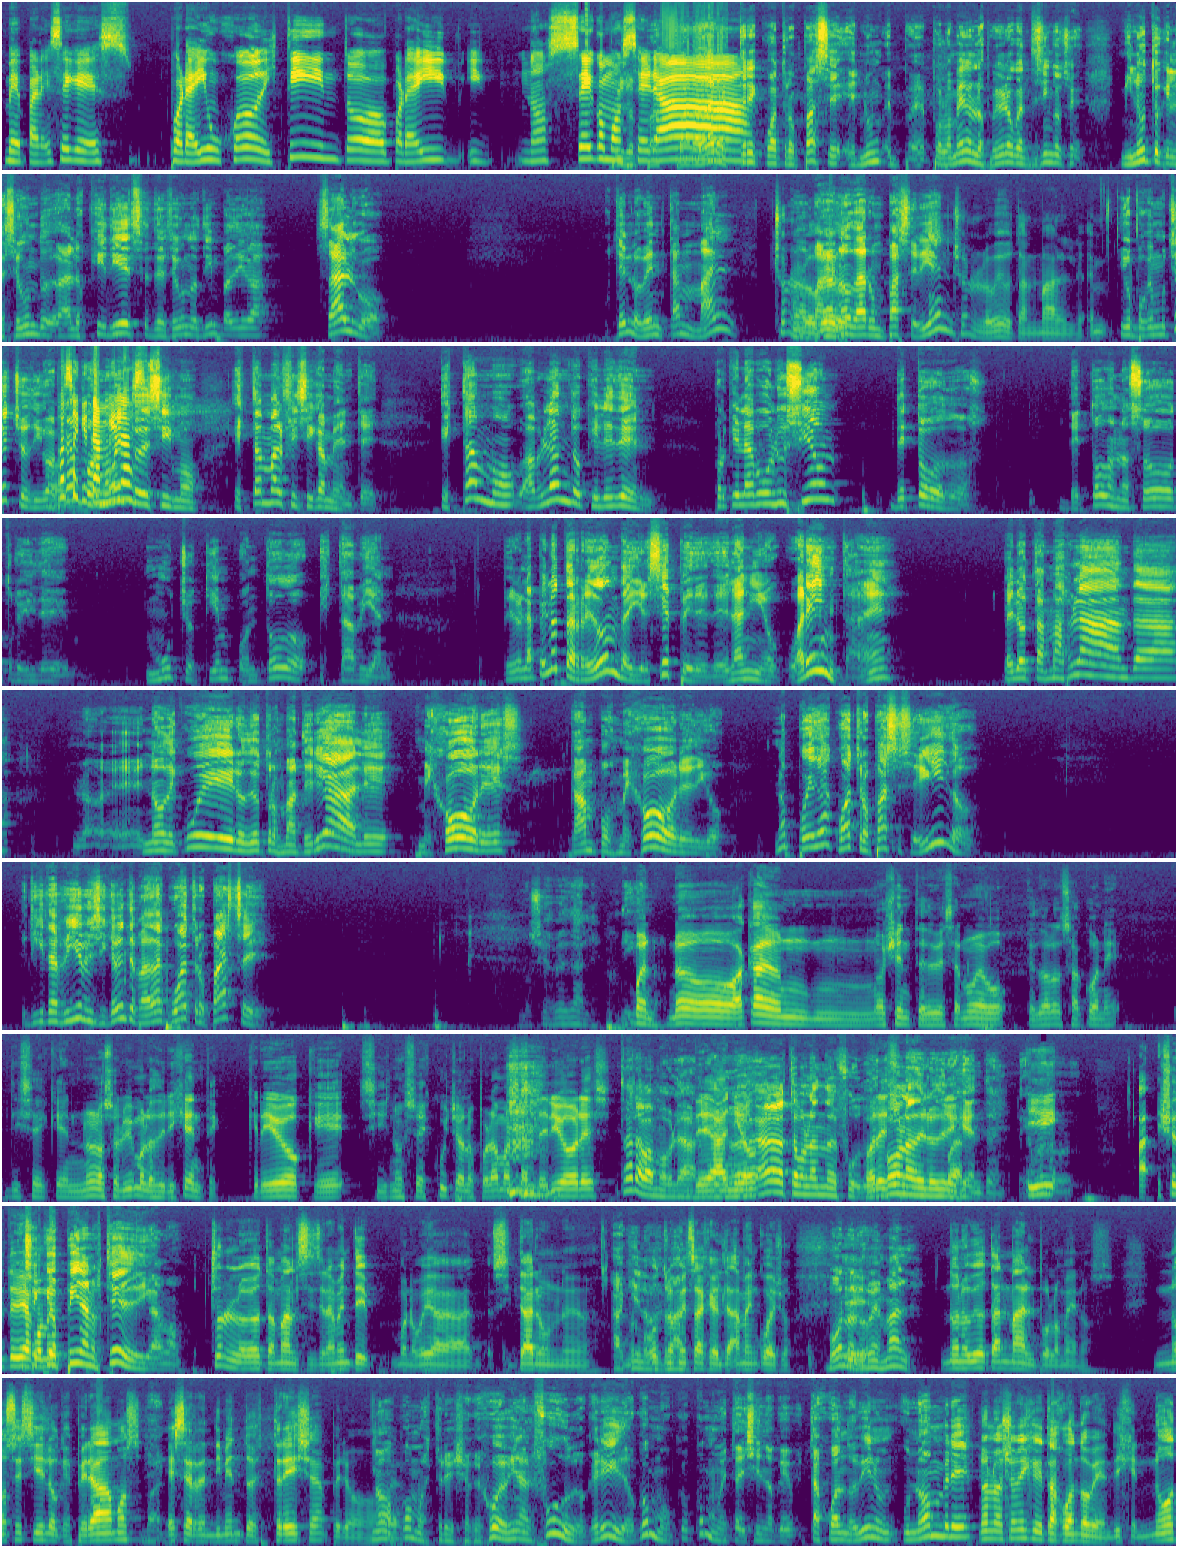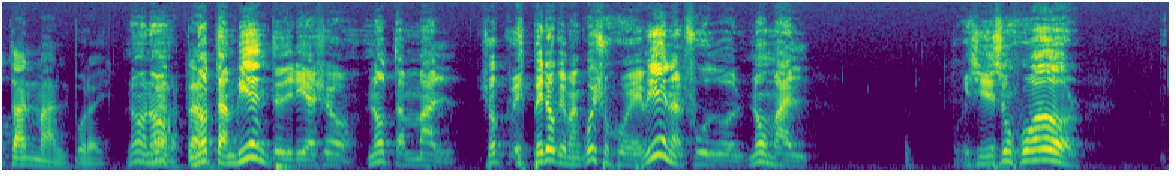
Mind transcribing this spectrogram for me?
Me parece que es por ahí un juego distinto, por ahí, y no sé cómo Pero será. Para dar 3, 4 pases, en un, en- por lo menos en los primeros 45 se- minutos, que en el segundo, a los que 10 del segundo tiempo diga, salgo. ¿Ustedes lo ven tan mal? Yo no como lo para veo. no dar un pase bien. Yo no lo veo tan mal. Em, Digo, porque muchachos, digo, Pasa acá que por también momento las- decimos, está mal físicamente. Estamos hablando que le den, porque la evolución de todos, de todos nosotros y de mucho tiempo en todo, está bien. Pero la pelota redonda y el césped desde el año 40, ¿eh? Pelotas más blandas, no, eh, no de cuero, de otros materiales, mejores, campos mejores, digo. No puede dar cuatro pases seguidos. Que tiene que estar bien físicamente para dar cuatro pases. No sé, a ver, dale. diga. Bueno, no, acá un oyente debe ser nuevo, Eduardo Sacone, dice que no nos olvidemos los dirigentes. Creo que si no se escuchan los programas anteriores, ahora vamos a hablar. de año- Ahora estamos hablando de fútbol. Vamos a hablar de los bueno, dirigentes. y Bueno, ah, yo te voy no a sé qué opinan ustedes, digamos. Yo no lo veo tan mal, sinceramente. Bueno, voy a citar un, eh, ¿A quién lo otro mensaje del Amen Cuello. Vos no Eh, lo ves mal. No lo veo tan mal, por lo menos. No sé si es lo que esperábamos, Bueno. ese rendimiento estrella, pero... No. ¿cómo estrella? Que juegue bien al fútbol, querido. ¿Cómo, cómo me está diciendo que está jugando bien un, un hombre? No, no, yo no dije que está jugando bien, dije no tan mal por ahí. No, no, Bueno, claro. no tan bien, te diría yo. No tan mal. Yo espero que Mancuello juegue bien al fútbol, no mal. Porque si es un jugador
